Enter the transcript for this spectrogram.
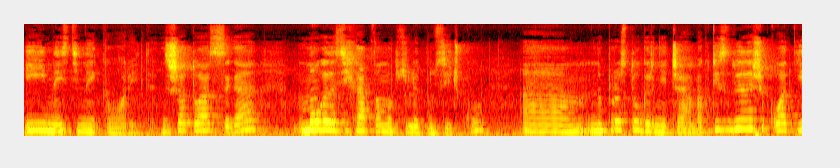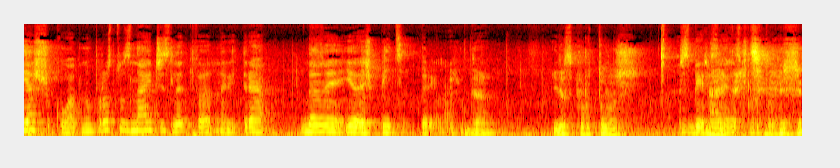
и наистина и калориите. Защото аз сега мога да си хапвам абсолютно всичко, а, но просто ограничавам. Ако ти се доядеш шоколад, яш шоколад, но просто знай, че след това нали, трябва да не ядеш пица, примерно. Да. И да спортуваш. Разбира се, да спортуваш.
